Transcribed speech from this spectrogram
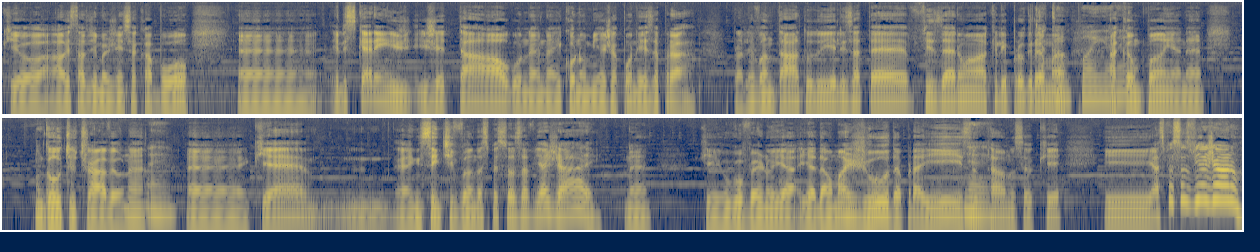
que o, a- estado de emergência acabou, é, eles querem in- injetar algo, né, na economia japonesa para para levantar tudo e eles até fizeram aquele a programa, campanha, a né? campanha, né, Go to Travel, né, É. é, que é, é, incentivando as pessoas a viajarem, né? Que o governo ia, ia dar uma ajuda pra isso É. e tal, não sei o quê. E as pessoas viajaram.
